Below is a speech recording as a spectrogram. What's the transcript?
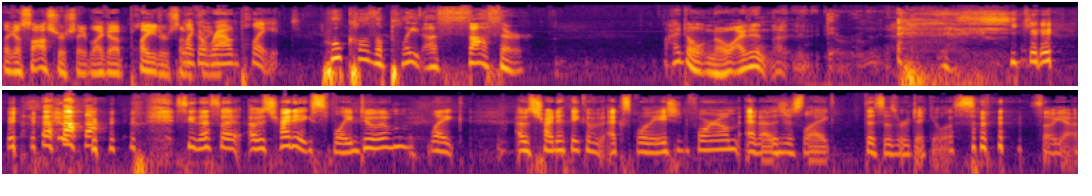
Like a saucer shape, like a plate or something. like a round plate. Who calls a plate a saucer? I don't know. I didn't. uh, See, that's what I was trying to explain to him. Like, I was trying to think of an explanation for him, and I was just like, this is ridiculous. so, yeah,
